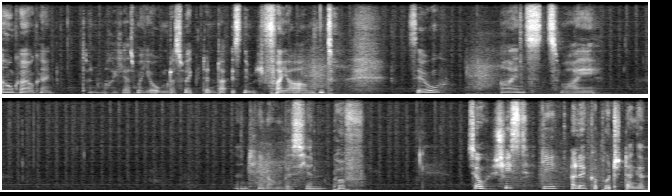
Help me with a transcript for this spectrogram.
Okay, okay. Dann mache ich erstmal hier oben das weg, denn da ist nämlich Feierabend. So. Eins, zwei. Und hier noch ein bisschen. Puff. So, schießt die alle kaputt. Danke.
